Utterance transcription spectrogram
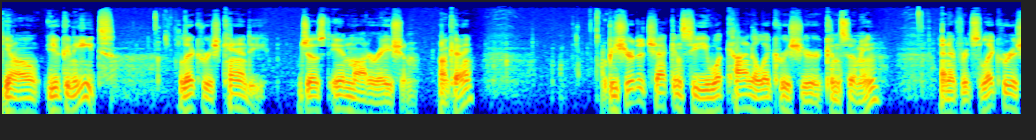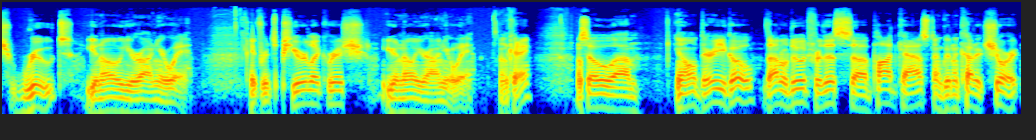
you know, you can eat licorice candy, just in moderation, okay? Be sure to check and see what kind of licorice you're consuming. And if it's licorice root, you know you're on your way. If it's pure licorice, you know you're on your way. Okay? So, um, you know, there you go. That'll do it for this uh, podcast. I'm going to cut it short.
